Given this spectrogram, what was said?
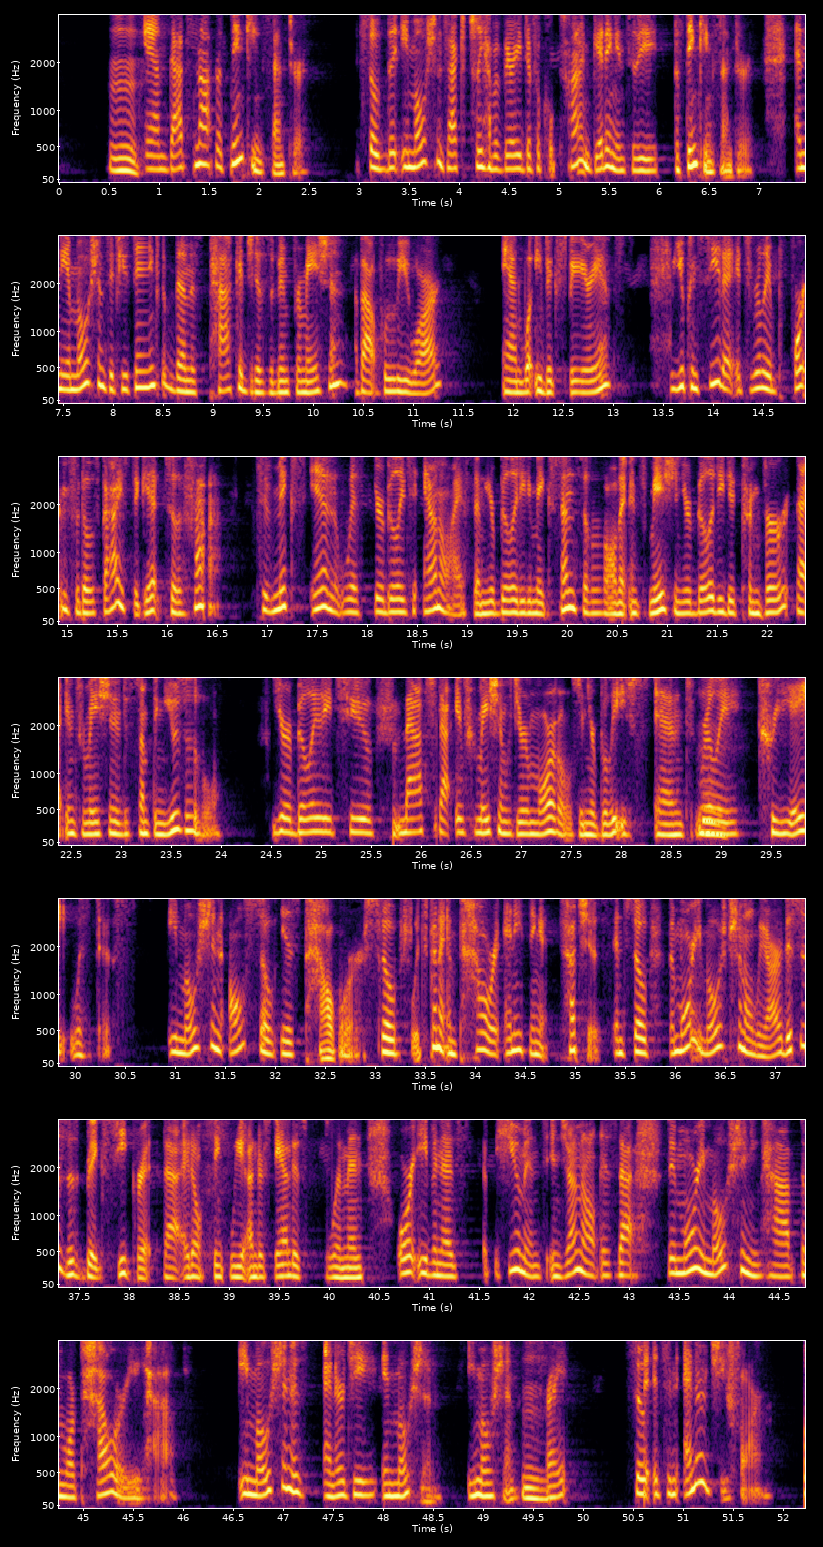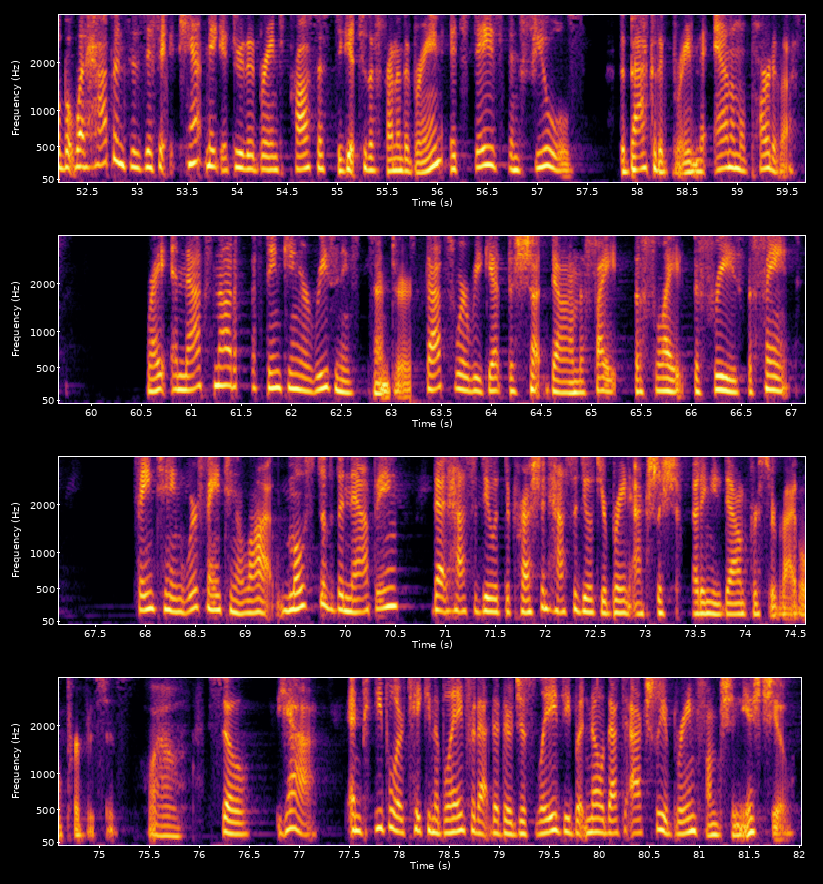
Mm. And that's not the thinking center. So the emotions actually have a very difficult time getting into the, the thinking center. And the emotions, if you think of them as packages of information about who you are and what you've experienced, you can see that it's really important for those guys to get to the front to mix in with your ability to analyze them, your ability to make sense of all that information, your ability to convert that information into something usable, your ability to match that information with your morals and your beliefs and really mm. create with this. Emotion also is power. So it's going to empower anything it touches. And so the more emotional we are, this is a big secret that I don't think we understand as women or even as humans in general is that the more emotion you have, the more power you have emotion is energy in motion, emotion, mm. right? So it's an energy form. But what happens is if it can't make it through the brain's process to get to the front of the brain, it stays and fuels the back of the brain, the animal part of us. Right. And that's not a thinking or reasoning center. That's where we get the shutdown, the fight, the flight, the freeze, the faint. Fainting, we're fainting a lot. Most of the napping that has to do with depression has to do with your brain actually shutting you down for survival purposes. Wow. So yeah. And people are taking the blame for that, that they're just lazy. But no, that's actually a brain function issue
